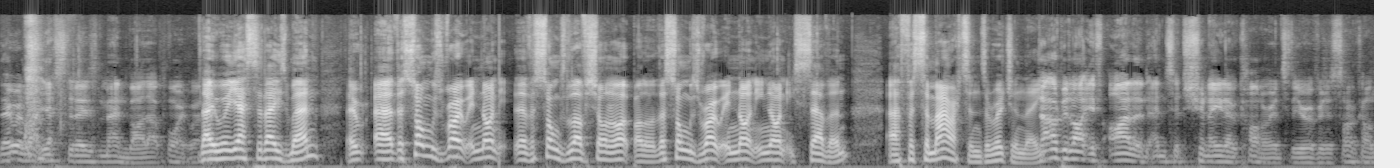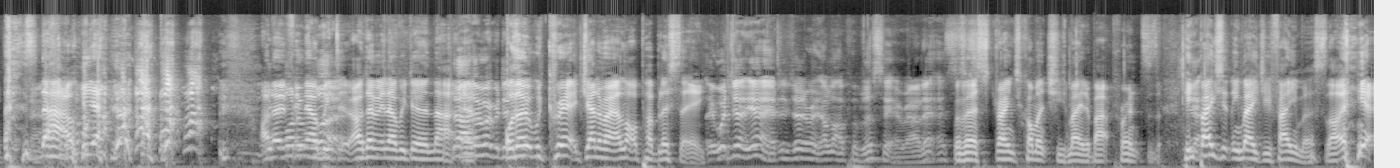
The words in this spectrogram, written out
they were like yesterday's men by that point. weren't They were yesterday's men. They, uh, the song was wrote in 90. Uh, the song's "Love Shine a Light" by the way. The song was wrote in 1997 uh, for Samaritans originally. That would be like if Ireland entered Sinead O'Connor into the Eurovision Song Contest. now. now, yeah. I don't think they'll be. Do- I don't think they'll be doing that. No, they won't be doing although it would create generate a lot of publicity. It would, gen- yeah, it would generate a lot of publicity around it. It's- With her strange comments she's made about Prince, he Yeah. basically made you famous. Like, yeah,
